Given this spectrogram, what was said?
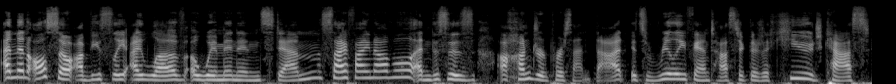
And then also, obviously, I love a women in STEM sci fi novel, and this is 100% that. It's really fantastic. There's a huge cast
